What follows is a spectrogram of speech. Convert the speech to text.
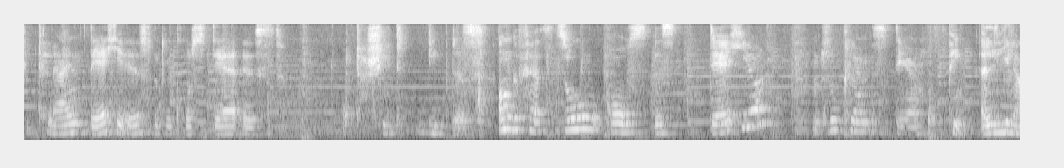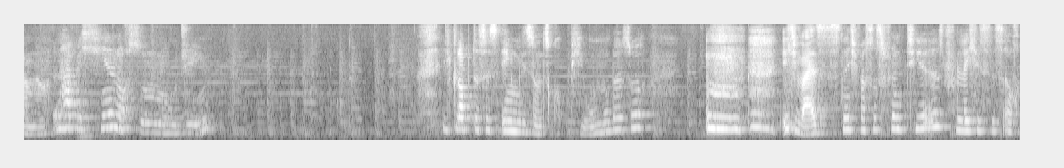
Wie klein der hier ist und wie groß der ist. Unterschied gibt es. Ungefähr so groß ist der hier und so klein ist der. Pink, äh, lilana. Dann habe ich hier noch so ein Emoji. Ich glaube, das ist irgendwie so ein Skorpion oder so. Ich weiß es nicht, was das für ein Tier ist. Vielleicht ist es auch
